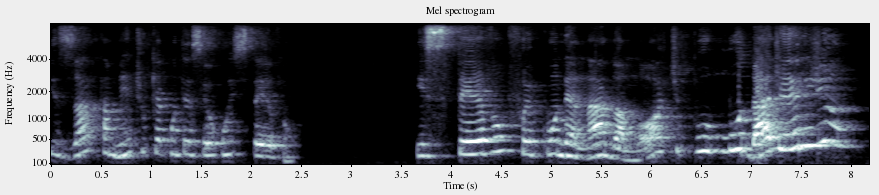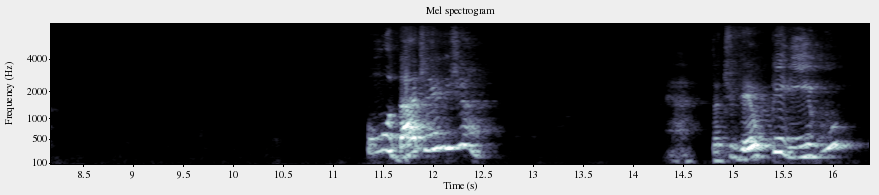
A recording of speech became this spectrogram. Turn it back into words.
Exatamente o que aconteceu com Estevão. Estevão foi condenado à morte por mudar de religião. Por mudar de religião. É. Então, te vê o perigo,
